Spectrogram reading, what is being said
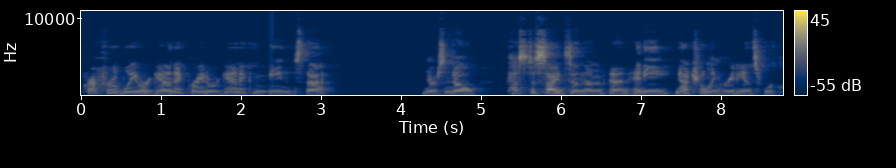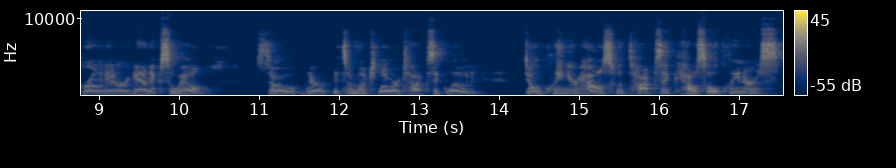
preferably organic. Right, organic means that there's no pesticides in them and any natural ingredients were grown in organic soil. So mm-hmm. there it's a much lower toxic load. Don't clean your house with toxic household cleaners.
